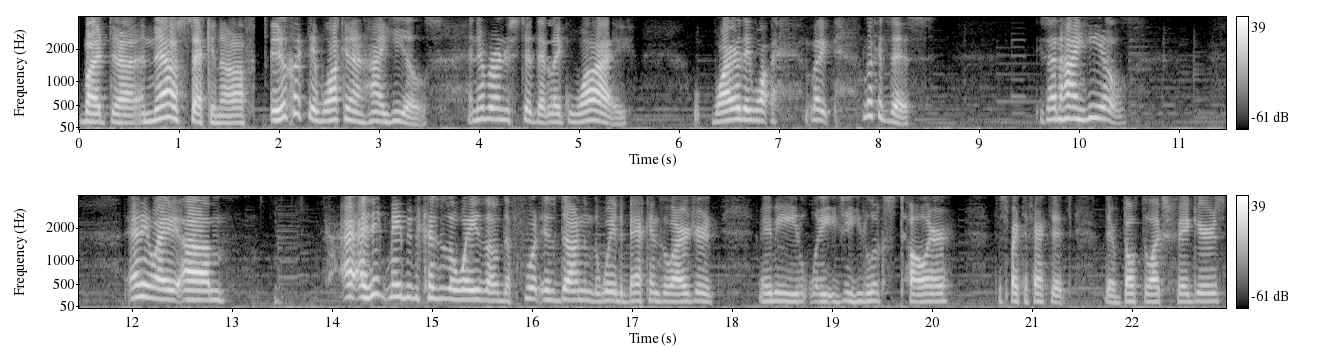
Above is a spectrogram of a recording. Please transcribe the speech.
But uh, and now, second off, it looked like they're walking on high heels. I never understood that. Like, why? Why are they like? Look at this. He's on high heels. Anyway, um, I, I think maybe because of the way the the foot is done and the way the back end's larger, maybe he, he looks taller, despite the fact that they're both deluxe figures.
